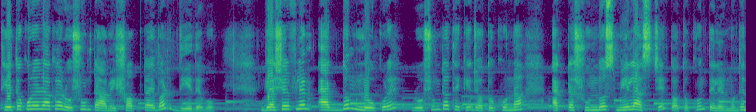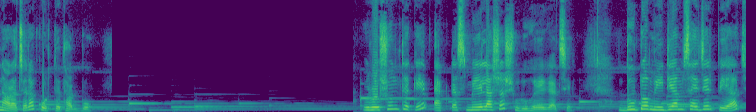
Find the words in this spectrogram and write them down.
থেতো করে রাখা রসুনটা আমি সবটা এবার দিয়ে দেব। গ্যাসের ফ্লেম একদম লো করে রসুনটা থেকে যতক্ষণ না একটা সুন্দর স্মেল আসছে, ততক্ষণ তেলের মধ্যে নাড়াচাড়া করতে থাকব। রসুন থেকে একটা স্মেল আসা শুরু হয়ে গেছে। দুটো মিডিয়াম সাইজের পেঁয়াজ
